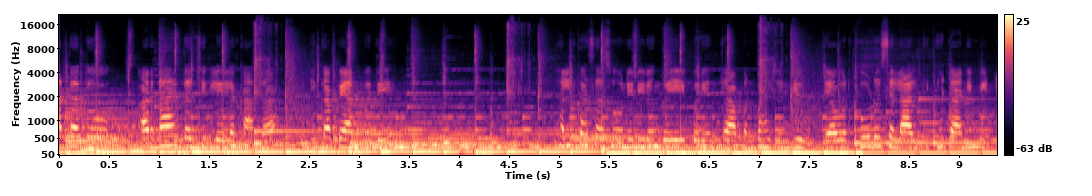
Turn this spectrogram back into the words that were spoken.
आता तो अर्धा अर्धा चिरलेला कांदा एका पॅनमध्ये हलकासा सोनेरी रंग येईपर्यंत आपण भाजून घेऊ. त्यावर थोडंसं लाल तिखट आणि मीठ.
